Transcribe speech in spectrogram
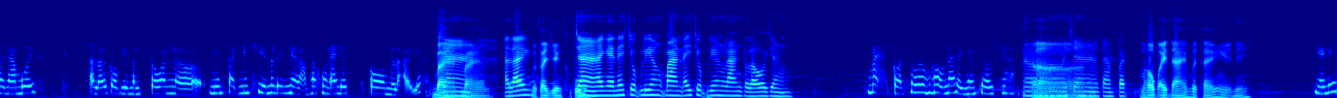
ហើយណាមួយឥឡូវក៏វាមិនតន់អឺមានសាច់មានឈាមដូចមានអារម្មណ៍ថាខ្លួនឯងដូច ស្គមឡើយបាទបាទឥឡូវដោយសារយើងខ្ពស់ចាហើយថ្ងៃនេះជប់លៀងបានអីជប់លៀងឡើងគីឡូចឹងម៉ាក់គាត់ធ្វើម្ហូបណាស់ដែលខ្ញុំចូលចិត្តអូចាតាមពិតម្ហូបអីដែរមើលទៅងាកនេះថ្ងៃនេះ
